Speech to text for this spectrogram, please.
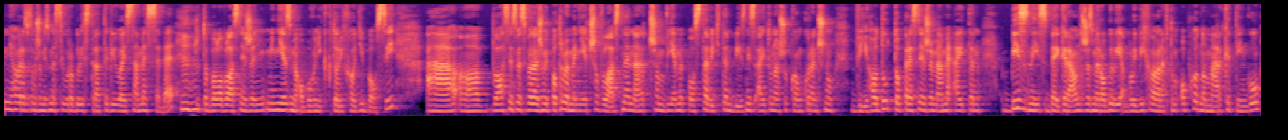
nehovoriac o tom, že my sme si urobili stratégiu aj same sebe, mm-hmm. že to bolo vlastne, že my nie sme obuvník, ktorý chodí bosy, a uh, vlastne sme si povedali, že my potrebujeme niečo vlastné, na čom vieme postaviť ten biznis, aj tú našu konkurenčnú výhodu. To presne, že máme aj ten biznis background, že sme robili a boli vychovávané v tom obchodnom marketingu.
